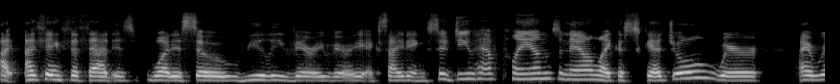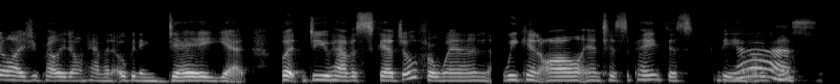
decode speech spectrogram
I, I think that that is what is so really very, very exciting. So, do you have plans now, like a schedule where I realize you probably don't have an opening day yet, but do you have a schedule for when we can all anticipate this being yes. Open?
